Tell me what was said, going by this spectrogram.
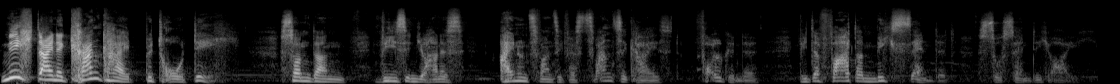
Nicht deine Krankheit bedroht dich, sondern wie es in Johannes 21, Vers 20 heißt, folgende. Wie der Vater mich sendet, so sende ich euch.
